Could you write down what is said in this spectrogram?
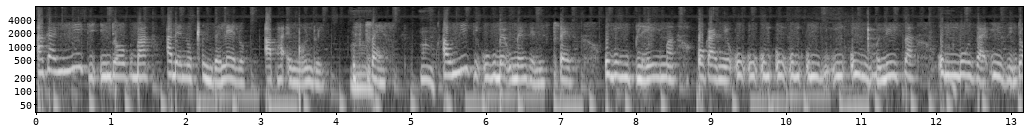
akanidi into yokuba abe noxinzelelo apha engqondweni istress. Mm. awunidi ukube umenzela istress ubumblame okanye umngxolisa umbuza izinto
